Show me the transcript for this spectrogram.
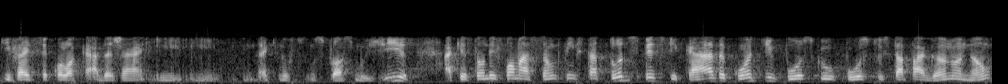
que vai ser colocada já em, em, daqui nos, nos, próximos dias, a questão da informação que tem que estar toda especificada, quanto de imposto que o posto está pagando ou não,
